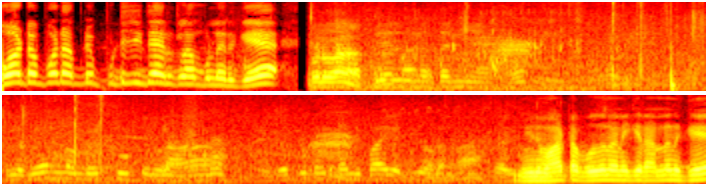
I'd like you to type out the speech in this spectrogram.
போட்ட போட அப்படியே பிடிச்சிட்டே இருக்கலாம் போல இருக்கு. மீன் மாட்ட போதுன்னு நினைக்கிறேன் அண்ணனுக்கு.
